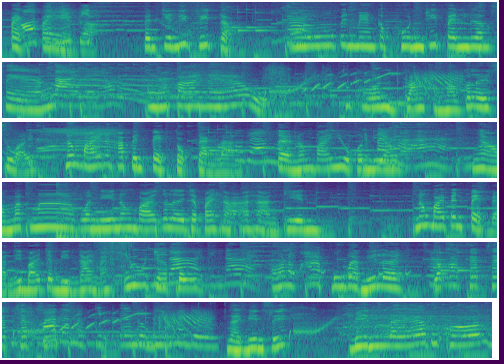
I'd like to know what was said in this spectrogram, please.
แปลกอ๋อแปล jellyfish กอะเป็นเจลลี่ฟิชเหรอใช่โอ้เป็นแมงกะพรุนที่เป็นเรืองแสง ตายแล้ว อ๋อ ตายแล้ว ทุกคนรังของเราก็เลยสวย น้องไบร์ทนะครับเป็นเป็ดตกแต่งรังแต่น้องไบร์ทอยู่คนเดียว จะไปหาอาหารเหงามากๆ วันนี้น้องไบร์ทก็เลยจะไปหาอาหารกิน น้องไบร์ทเป็นเป็ดแบบนี้ไบร์ทจะบินได้ไหมอุ้ยเจอปู บินได้อ๋อเราฆ่าปูแบบนี้เลยใช่แล้วก็แซบแซบแซบแซพ่อบจะหนูกินเดี๋ยวหนูบินให้ดูไหนบินสิ บินแล้วทุกคน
